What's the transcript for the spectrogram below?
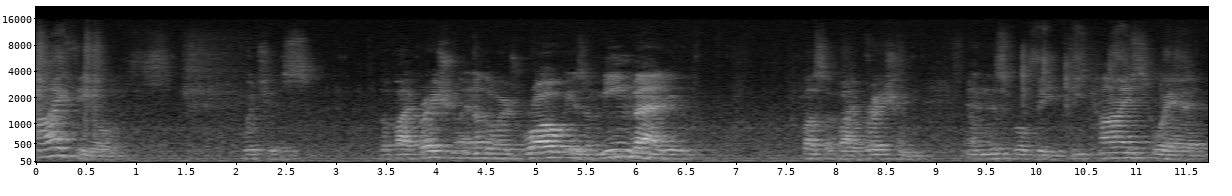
chi field, which is the vibrational, in other words, rho is a mean value plus a vibration, and this will be d chi squared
